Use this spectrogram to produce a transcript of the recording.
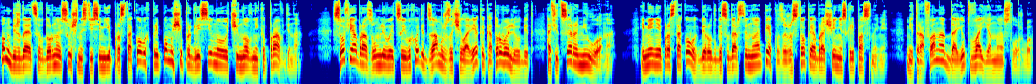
Он убеждается в дурной сущности семьи Простаковых при помощи прогрессивного чиновника Правдина. Софья образумливается и выходит замуж за человека, которого любит, офицера Милона. Имение Простаковых берут в государственную опеку за жестокое обращение с крепостными. Митрофана отдают в военную службу.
